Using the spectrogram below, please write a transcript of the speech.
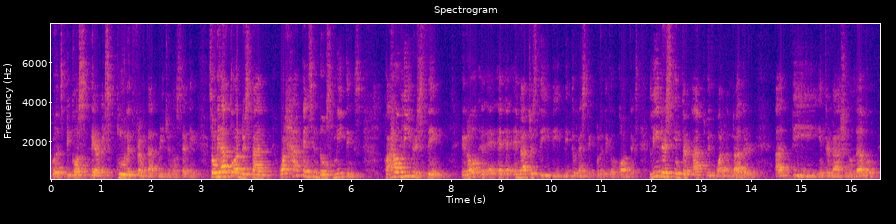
goods because they are excluded from that regional setting. So we have to understand what happens in those meetings, how leaders think, you know, and, and, and not just the, the, the domestic political context. Leaders interact with one another at the international level,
